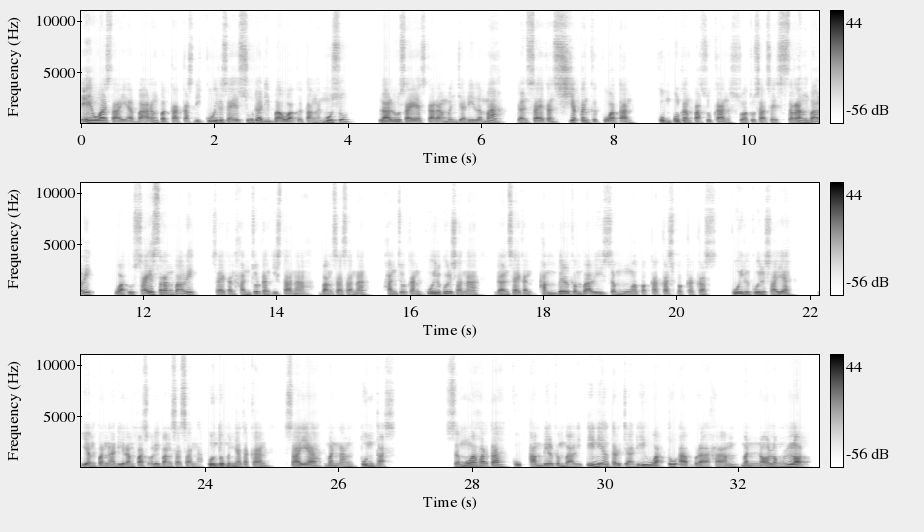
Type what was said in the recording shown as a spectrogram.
dewa saya, barang pekakas di kuil saya sudah dibawa ke tangan musuh, lalu saya sekarang menjadi lemah, dan saya akan siapkan kekuatan, kumpulkan pasukan, suatu saat saya serang balik, waktu saya serang balik, saya akan hancurkan istana bangsa sana, hancurkan kuil-kuil sana, dan saya akan ambil kembali semua pekakas-pekakas kuil-kuil saya yang pernah dirampas oleh bangsa sana untuk menyatakan saya menang tuntas. Semua harta ku ambil kembali. Ini yang terjadi waktu Abraham menolong Lot.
